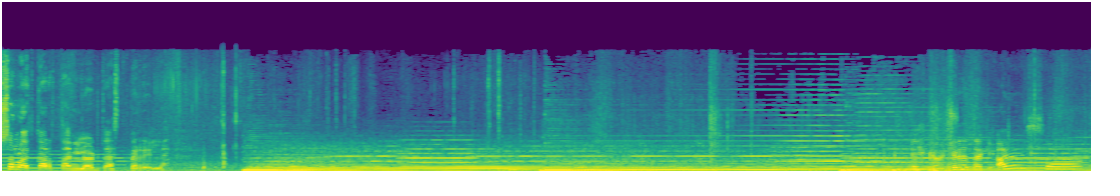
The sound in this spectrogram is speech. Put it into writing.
Jos sä luet karttaa, niin löydetään sitten perille. Ehkä me kerätäänkin ajoissa.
